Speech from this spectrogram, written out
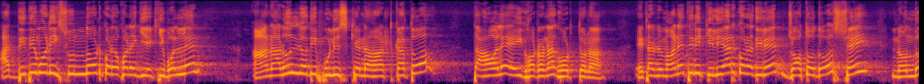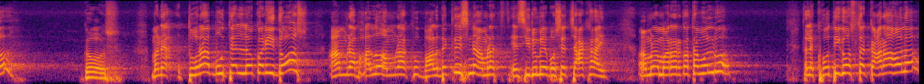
আর দিদিমণি সুন্দর করে ওখানে গিয়ে কি বললেন? আনারুল যদি পুলিশকে না আটকাতো, তাহলে এই ঘটনা ঘটতো না। এটার মানে তিনি ক্লিয়ার করে দিলেন যত দোষ সেই নন্দ ঘোষ। মানে তোরা বুথের লোকেরই দোষ, আমরা ভালো, আমরা খুব ভালো দেখতিস না, আমরা এসি রুমে বসে চা খাই, আমরা মারার কথা বলব? তাহলে ক্ষতিগ্রস্ত কারা হলো?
